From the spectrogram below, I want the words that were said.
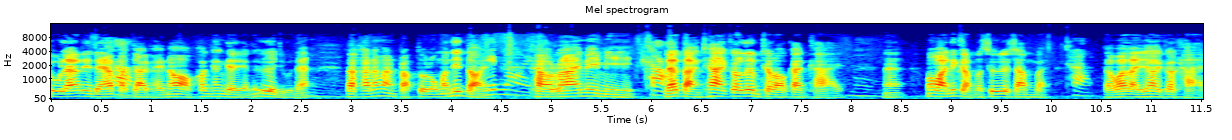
ดูแล้วนี่นะครับค่ะปัจจัยภายนอกค่อนข้างจะยังเอื้ออยู่นะราคาน้ำมันปรับตัวลงมานิดหน่อยนิดหน่อยข่าวร้ายไม่มีค่ะแล้วต่างชาติก็เริ่มชะลอการขายอืมนะเมื่อวานนี้กลับมาซื้อด้วยซ้ำไปค่ะแต่ว่ารายย่อยก็ขาย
